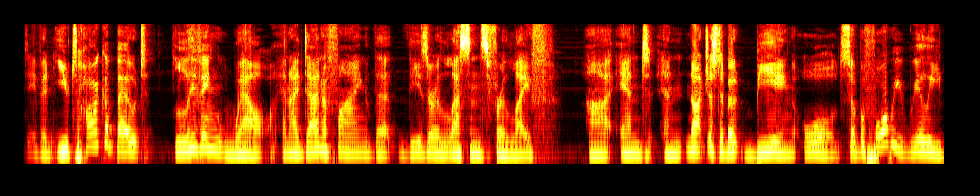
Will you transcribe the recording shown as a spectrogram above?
David, you talk about living well and identifying that these are lessons for life uh, and and not just about being old. So before we really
